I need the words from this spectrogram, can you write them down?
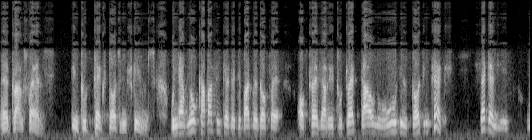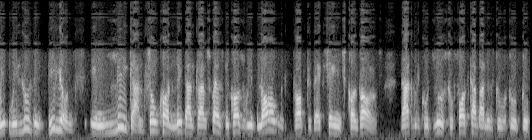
uh, transfers into tax dodging schemes. We have no capacity at the Department of uh, of Treasury to track down who is dodging tax. Secondly, we, we're losing billions in legal, so-called legal transfers because we've long dropped the exchange controls that we could use to force companies to, to, to,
